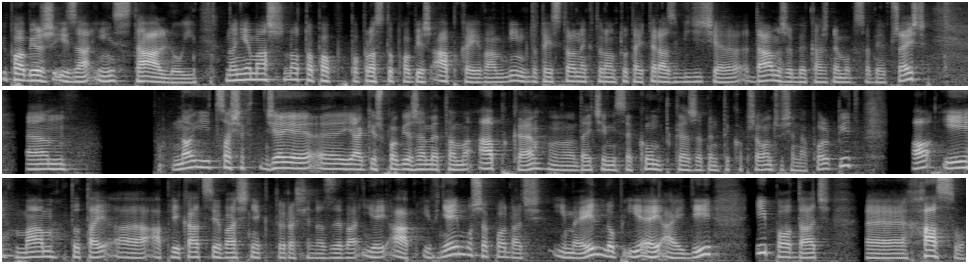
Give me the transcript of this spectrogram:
i pobierz i zainstaluj. No nie masz, no to po, po prostu pobierz apkę i wam link do tej strony, którą tutaj teraz widzicie dam, żeby każdy mógł sobie przejść. Em, no i co się dzieje, e, jak już pobierzemy tą apkę? No, dajcie mi sekundkę, żebym tylko przełączył się na pulpit. O, i mam tutaj e, aplikację właśnie, która się nazywa EA App i w niej muszę podać e-mail lub EA ID i podać e, hasło.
